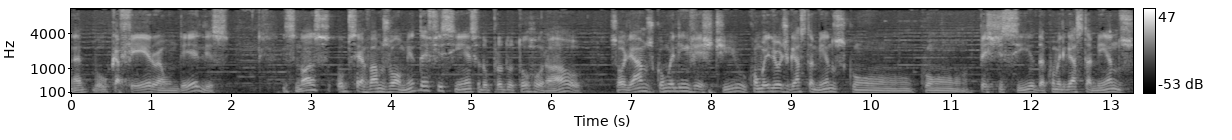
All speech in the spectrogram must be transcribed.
né? o cafeiro é um deles, e se nós observarmos o aumento da eficiência do produtor rural, se olharmos como ele investiu, como ele hoje gasta menos com, com pesticida, como ele gasta menos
